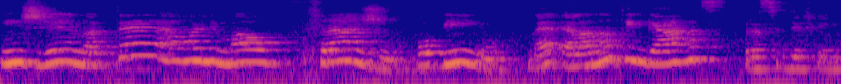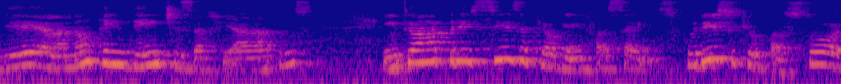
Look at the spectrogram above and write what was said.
ingênua, até é um animal frágil, bobinho, né? Ela não tem garras para se defender, ela não tem dentes afiados, então ela precisa que alguém faça isso. Por isso que o pastor,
